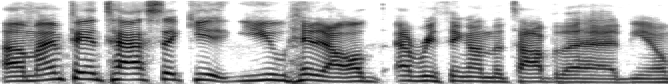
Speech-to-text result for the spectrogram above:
um, I'm fantastic. You you hit all everything on the top of the head. You know.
